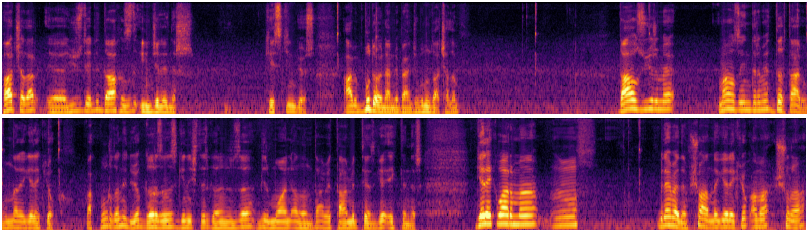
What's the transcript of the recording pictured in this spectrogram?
Parçalar e, %50 daha hızlı incelenir. Keskin göz. Abi bu da önemli bence. Bunu da açalım. Daha hızlı yürüme, mağaza indirme, dırt abi. Bunlara gerek yok. Bak burada ne diyor? Garajınız geniştir. Garajınıza bir muayene alanında ve tamir tezgahı eklenir. Gerek var mı? Hmm, bilemedim. Şu anda gerek yok ama şuna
